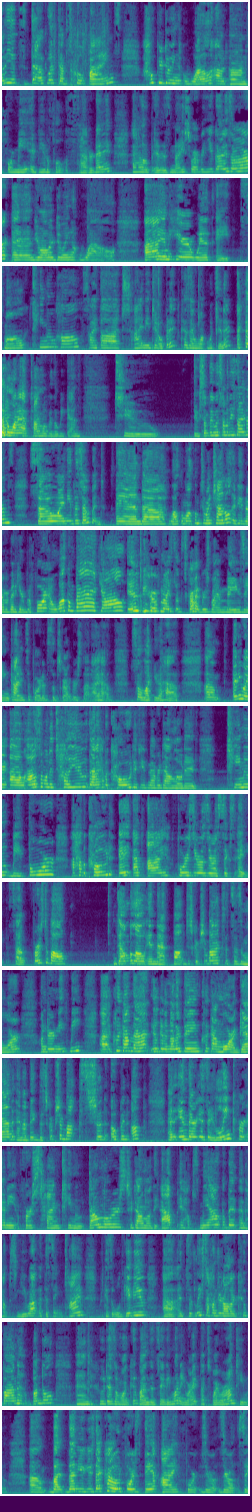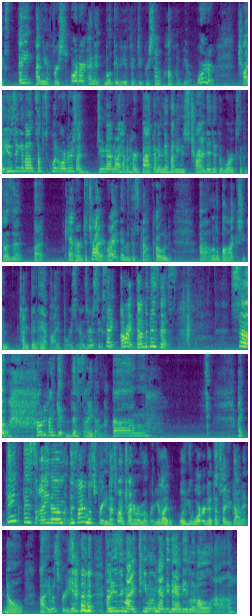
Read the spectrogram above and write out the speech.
everybody. It's Deb with Deb's Cool Finds. I hope you're doing well out on, for me, a beautiful Saturday. I hope it is nice wherever you guys are and you all are doing well. I am here with a small Temu haul, so I thought I need to open it because I want what's in it. I want to have time over the weekend to do something with some of these items. So I need this opened. And uh, welcome, welcome to my channel if you've never been here before. And welcome back, y'all, if you're my subscribers, my amazing, kind, supportive subscribers that I have. So lucky to have. Um, anyway, um, I also want to tell you that I have a code if you've never downloaded Temu before. I have a code AFI40068. So first of all, down below in that description box it says more underneath me. Uh, click on that you'll get another thing. Click on more again and a big description box should open up. And in there is a link for any first time Temu downloaders to download the app. It helps me out a bit and helps you out at the same time because it will give you uh, it's at least a hundred dollar coupon bundle and who doesn't want coupons and saving money, right? That's why we're on Temu. Um, but then you use that code for AFI40068 on your first order and it will give you 50% off of your order. Try using it on subsequent orders. I do not know. I haven't heard back on anybody who's tried it, if it works, if it doesn't, but can't hurt to try it, right? In the discount code uh, little box, you can type in AFI40068. All right, down to business. So, how did I get this item? Um, I think this item, this item was free. That's what I'm trying to remember. You're like, well, you ordered it. That's how you got it. No, uh, it was free. I'm using my Temu handy dandy little, uh,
